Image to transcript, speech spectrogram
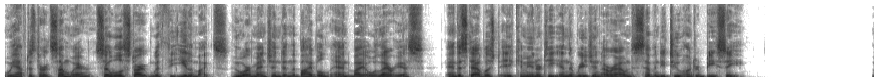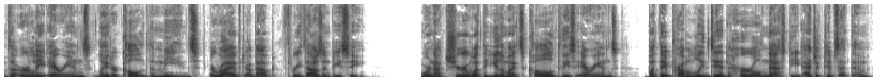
We have to start somewhere, so we'll start with the Elamites, who are mentioned in the Bible and by Olearius, and established a community in the region around 7200 BC. The early Aryans, later called the Medes, arrived about 3000 BC. We're not sure what the Elamites called these Aryans, but they probably did hurl nasty adjectives at them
